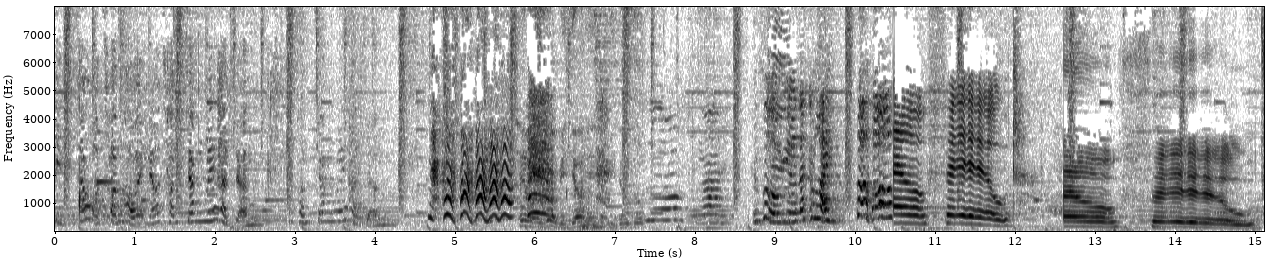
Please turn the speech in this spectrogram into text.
你叫我穿好，你要穿姜味还是？穿姜味还是？哈哈哈哈哈哈！比较，你比较。Too. Failed. Oh, failed.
